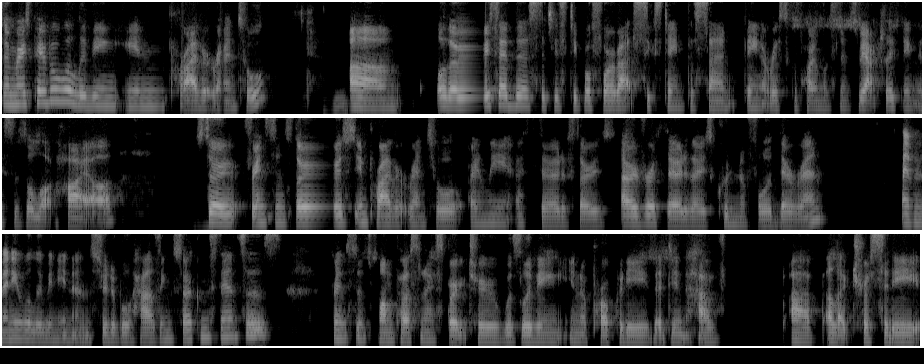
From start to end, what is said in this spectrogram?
So most people were living in private rental. Mhm. Um, although we said the statistic before about 16% being at risk of homelessness, we actually think this is a lot higher. So, for instance, those in private rental, only a third of those, over a third of those, couldn't afford their rent, and many were living in unsuitable housing circumstances. For instance, one person I spoke to was living in a property that didn't have uh, electricity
